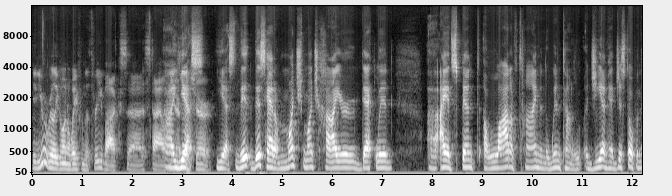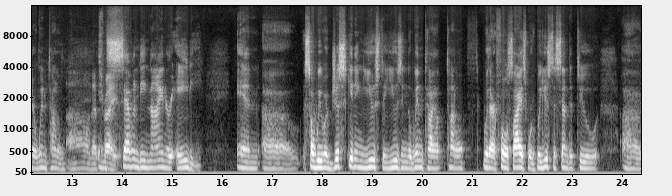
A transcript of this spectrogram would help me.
And you were really going away from the three box uh, style. Uh, yes, sure. yes. This, this had a much, much higher deck lid. Uh, I had spent a lot of time in the wind tunnel. GM had just opened their wind tunnel Oh, that's in right. 79 or 80. And uh, so we were just getting used to using the wind tu- tunnel with our full size work. We used to send it to uh,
